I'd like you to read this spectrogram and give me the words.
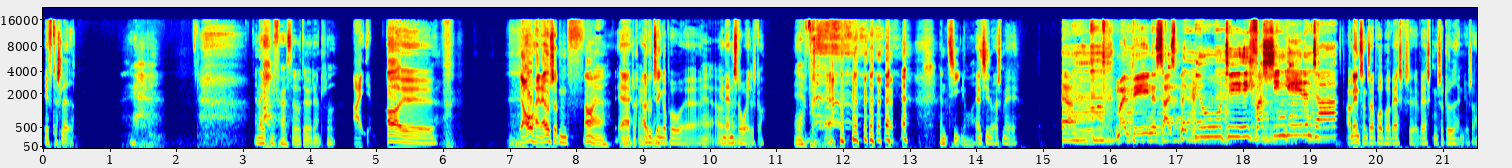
efter slaget. Han er ikke den første, der dør i den flod. Nej. Og øh, jo, han er jo sådan... Nå ja, Ja, det er og du tænker på øh, Ja, ja, og- en anden stor elsker. Ja. han er 10 år. Han nu også med... Mein Penis heißt Black Beauty, ich wasch ihn jeden Tag. Og mens han så prøver på at vaske, vasken, så døde han jo så.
